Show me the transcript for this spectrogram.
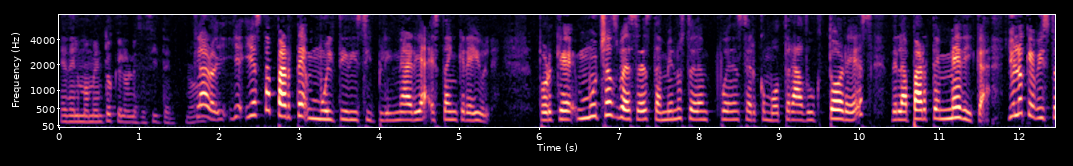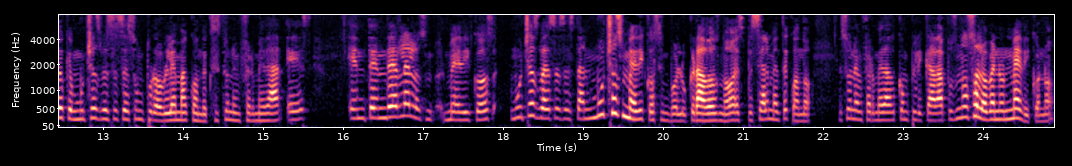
en el momento que lo necesiten. ¿no? Claro, y, y esta parte multidisciplinaria está increíble, porque muchas veces también ustedes pueden ser como traductores de la parte médica. Yo lo que he visto que muchas veces es un problema cuando existe una enfermedad es entenderle a los médicos, muchas veces están muchos médicos involucrados, ¿no? Especialmente cuando es una enfermedad complicada, pues no solo ven un médico, ¿no?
